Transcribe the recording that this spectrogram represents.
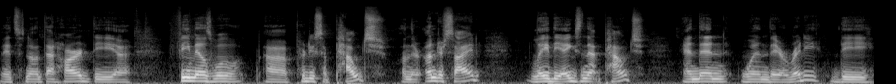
It's not that hard. The uh, females will uh, produce a pouch on their underside lay the eggs in that pouch, and then when they are ready, the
